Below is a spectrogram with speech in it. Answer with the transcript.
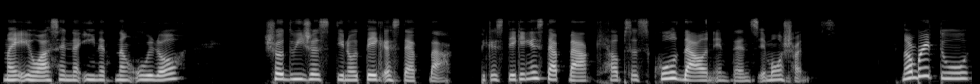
May iwasan na init ng ulo. Should we just, you know, take a step back? Because taking a step back helps us cool down intense emotions. Number two,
